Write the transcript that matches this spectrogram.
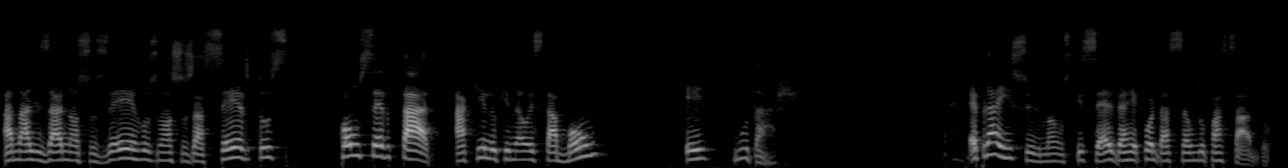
Analisar nossos erros, nossos acertos, consertar aquilo que não está bom e mudar. É para isso, irmãos, que serve a recordação do passado,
